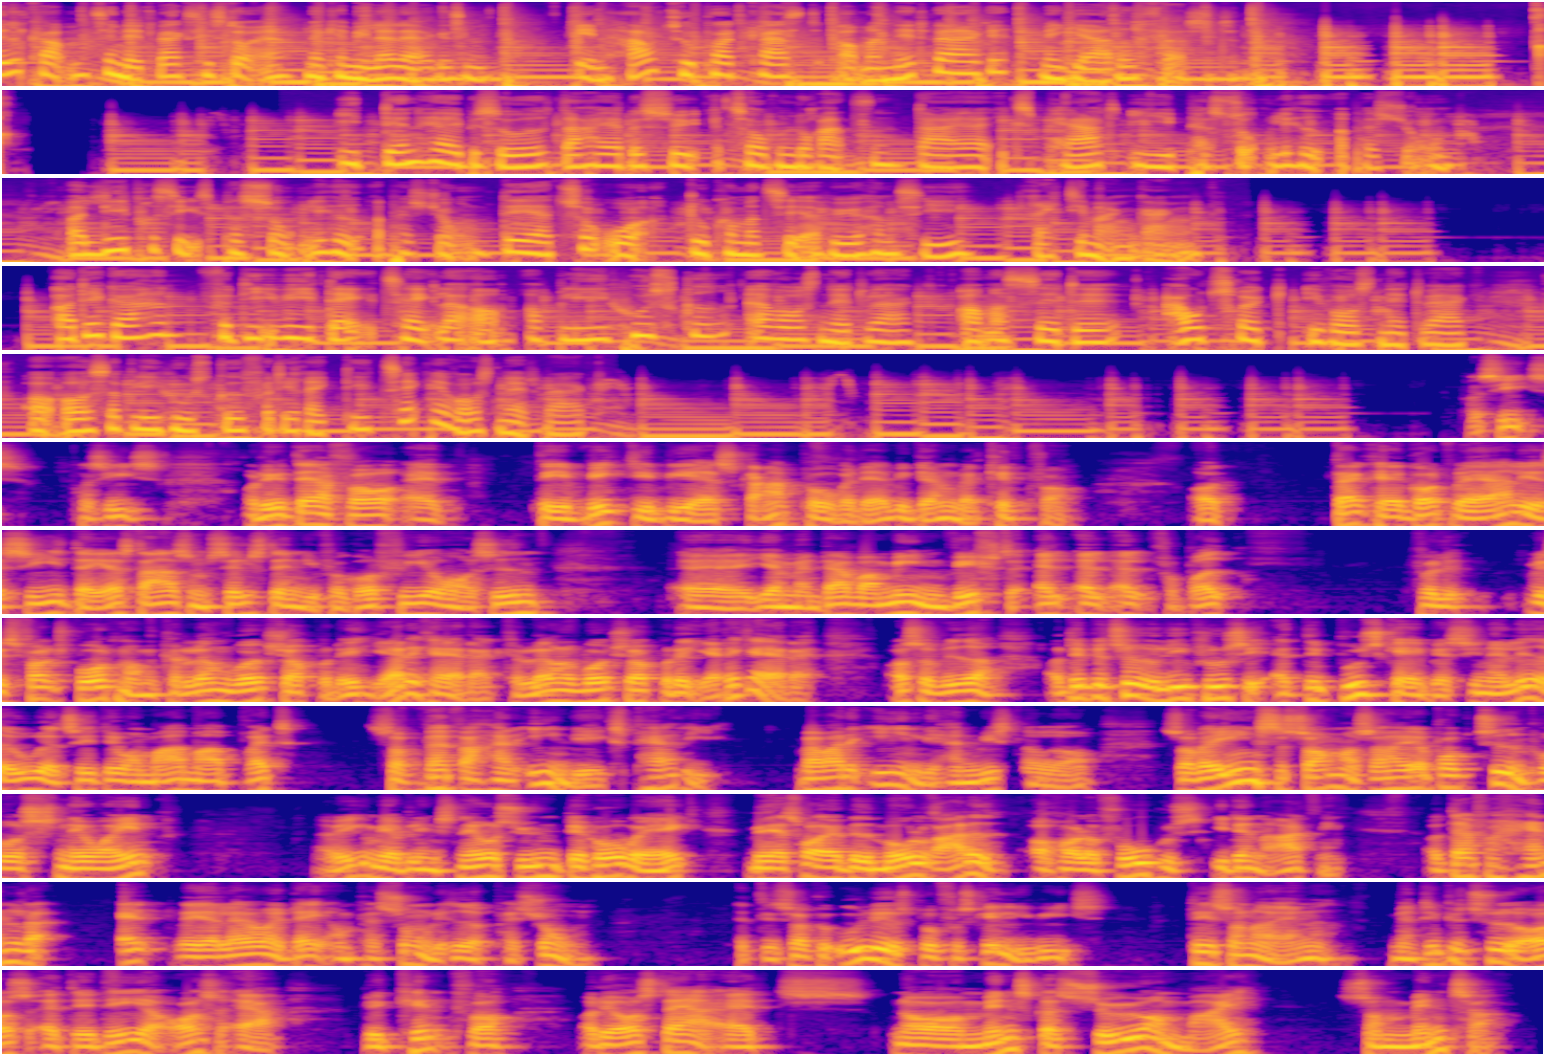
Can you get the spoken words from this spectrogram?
Velkommen til Netværkshistorie med Camilla Lærkesen. En how-to-podcast om at netværke med hjertet først. I den her episode, der har jeg besøg af Torben Lorentzen, der er ekspert i personlighed og passion. Og lige præcis personlighed og passion, det er to ord, du kommer til at høre ham sige rigtig mange gange. Og det gør han, fordi vi i dag taler om at blive husket af vores netværk, om at sætte aftryk i vores netværk, og også at blive husket for de rigtige ting i vores netværk. Præcis, præcis. Og det er derfor, at det er vigtigt, at vi er skarpe på, hvad det er, vi gerne vil være kendt for. Og der kan jeg godt være ærlig at sige, da jeg startede som selvstændig for godt fire år siden, øh, jamen der var min vifte alt, alt, alt for bred. For hvis folk spurgte mig, om kan du lave en workshop på det? Ja, det kan jeg da. Kan du lave en workshop på det? Ja, det kan jeg da. Og så videre. Og det betød jo lige pludselig, at det budskab, jeg signalerede ud af til, det var meget, meget bredt. Så hvad var han egentlig ekspert i? Hvad var det egentlig, han vidste noget om? Så hver eneste sommer, så har jeg brugt tiden på at snævre ind. Jeg ved ikke, om jeg bliver en snæver syne, det håber jeg ikke. Men jeg tror, jeg er blevet målrettet og holder fokus i den retning. Og derfor handler alt, hvad jeg laver i dag, om personlighed og passion. At det så kan udleves på forskellige vis det er så noget andet. Men det betyder også, at det er det, jeg også er blevet kendt for, og det er også der, at når mennesker søger mig som mentor,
